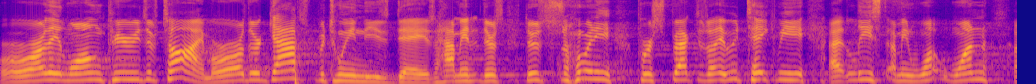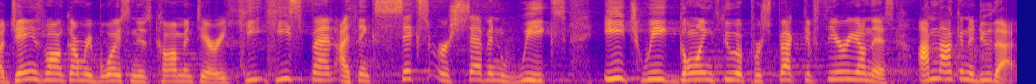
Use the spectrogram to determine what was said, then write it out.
Or are they long periods of time? Or are there gaps between these days? I mean, there's, there's so many perspectives. It would take me at least, I mean, one, one uh, James Montgomery Boice in his commentary, he, he spent, I think, six or seven weeks each week going through a perspective theory on this. I'm not going to do that.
